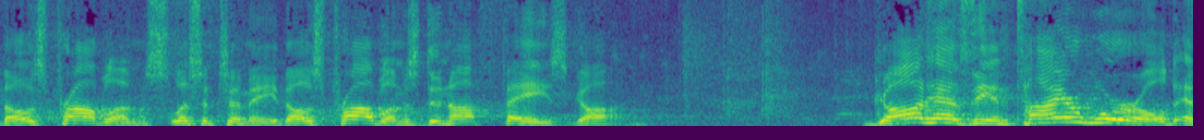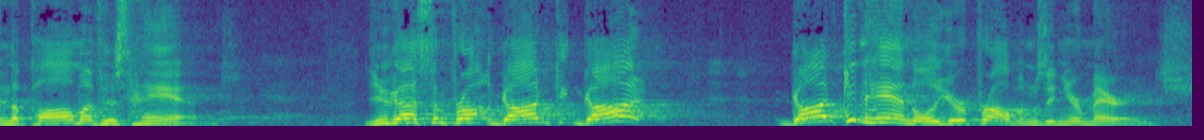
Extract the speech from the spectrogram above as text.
Those problems, listen to me, those problems do not faze God. God has the entire world in the palm of his hand. You got some problems. God, God, God can handle your problems in your marriage.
